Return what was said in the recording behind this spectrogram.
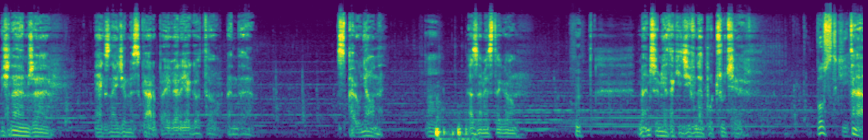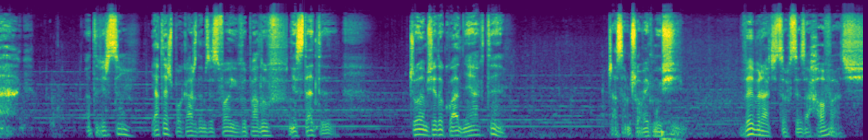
Myślałem, że jak znajdziemy skarb Averiego, to będę spełniony. A zamiast tego męczy mnie takie dziwne poczucie. Pustki. Tak, A ty wiesz co? Ja też po każdym ze swoich wypadów, niestety, czułem się dokładnie jak ty. Czasem człowiek musi wybrać, co chce zachować,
